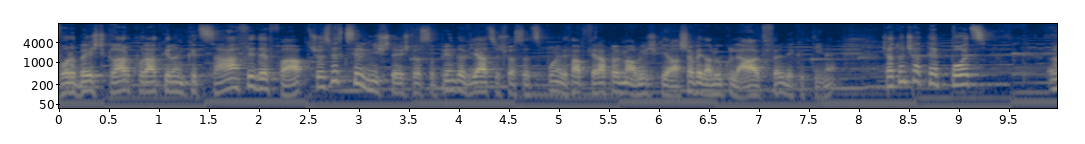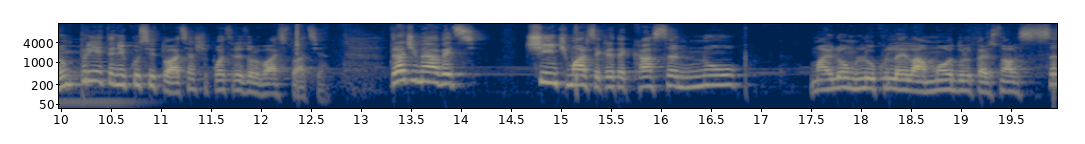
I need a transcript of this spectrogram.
vorbești clar, curat cu el încât să afli de fapt și o să vezi că se liniștește, o să prindă viață și o să-ți spune de fapt că era problema lui și că el așa vedea lucrurile altfel decât tine și atunci te poți împrieteni cu situația și poți rezolva situația. Dragii mei, aveți 5 mari secrete ca să nu mai luăm lucrurile la modul personal, să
